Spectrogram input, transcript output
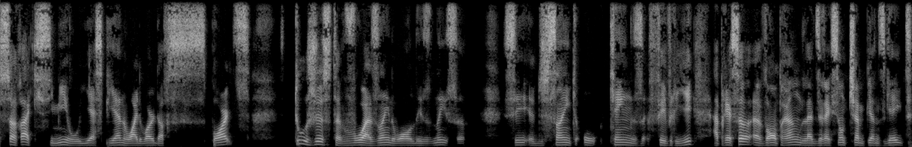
sera à Kissimmee au ESPN Wide World of Sports tout juste voisin de Walt Disney, ça. C'est euh, du 5 au 15 février. Après ça, euh, vont prendre la direction de Champions Gate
